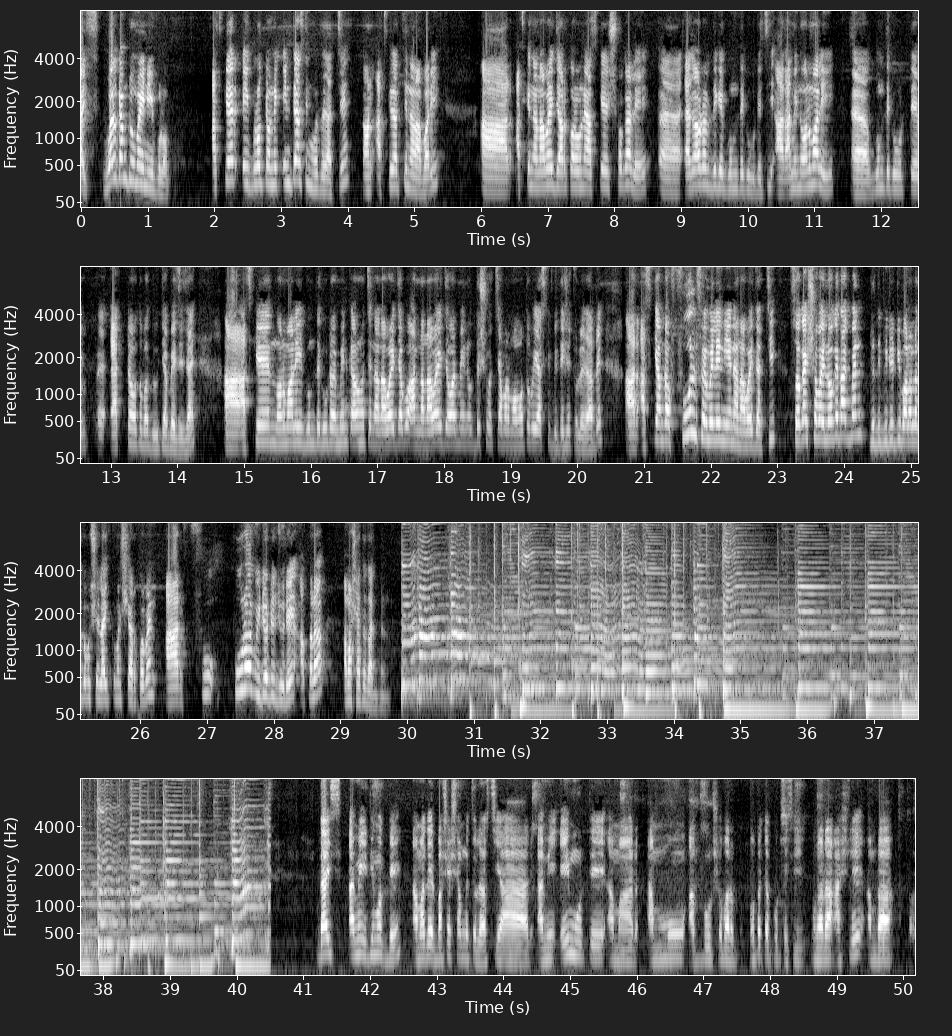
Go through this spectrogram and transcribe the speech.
Guys welcome to my new blog আজকের এই ব্লগটি অনেক ইন্টারেস্টিং হতে যাচ্ছে, কারণ আজকে যাচ্ছি নানাবাড়ি। আর আজকে নানাবাড়ি যাওয়ার কারণে আজকে সকালে এগারোটার দিকে ঘুম থেকে উঠেছি। আর আমি নর্মালি ঘুম থেকে উঠতে একটা অথবা দুইটা বেজে যায়। আর আজকে নর্মালি ঘুম থেকে উঠার মেন কারণ হচ্ছে নানাবাড়ি যাব। আর নানাবাড়ি যাওয়ার মেন উদ্দেশ্য হচ্ছে আমার মামাতো ভাই আজকে বিদেশে চলে যাবে। আর আজকে আমরা ফুল ফ্যামিলি নিয়ে নানাবাড়ি যাচ্ছি। সো গাইস সবাই লোকে থাকবেন। যদি ভিডিওটি ভালো লাগে, অবশ্যই লাইক কমেন্ট শেয়ার করবেন। আর পুরো ভিডিওটি জুড়ে আপনারা আমার সাথে থাকবেন। গাইস আমি ইতিমধ্যে আমাদের বাসার সামনে চলে আসছি আর আমি এই মুহূর্তে আমার আম্মু, আব্বুর সবার অপেক্ষা করতেছি। ওনারা আসলে আমরা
